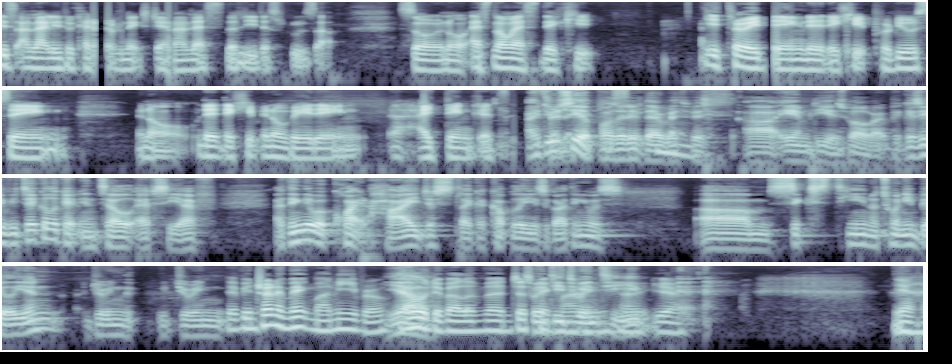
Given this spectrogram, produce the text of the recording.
it's unlikely to catch up the next gen unless the leader screws up so you know as long as they keep iterating they, they keep producing you know they, they keep innovating i think it's i do see a positive there with with uh, amd as well right because if you take a look at intel fcf i think they were quite high just like a couple of years ago i think it was um 16 or 20 billion during the during they've been trying to make money bro. Yeah. no development just 2020 like, yeah. Yeah.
